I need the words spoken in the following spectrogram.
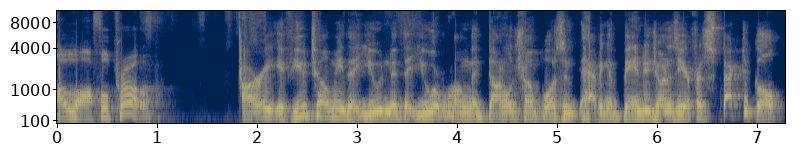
a lawful probe. Ari, if you tell me that you admit that you were wrong, that Donald Trump wasn't having a bandage on his ear for spectacle,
